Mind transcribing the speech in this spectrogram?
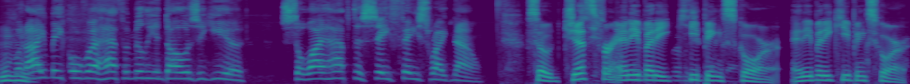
Mm-hmm. But I make over a half a million dollars a year, so I have to save face right now. So just for anybody keeping score, anybody keeping score,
